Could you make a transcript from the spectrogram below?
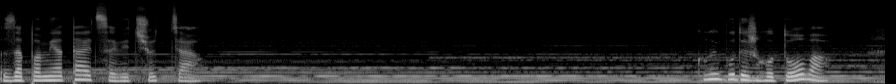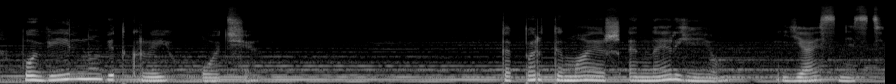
Запам'ятай це відчуття. Коли будеш готова, повільно відкрий очі. Тепер ти маєш енергію, ясність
